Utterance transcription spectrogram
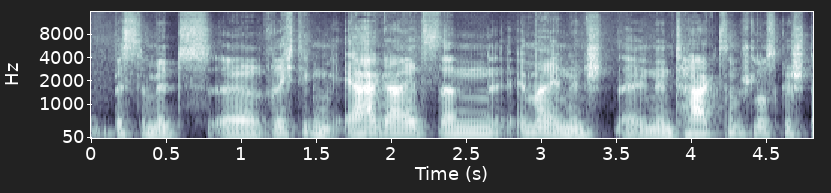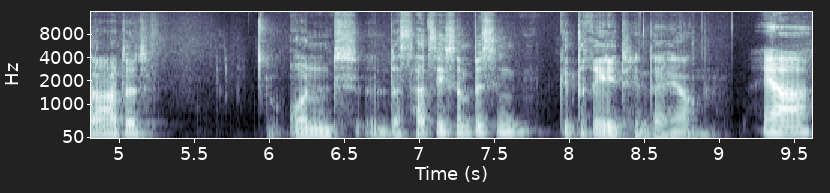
bist du mit äh, richtigem Ehrgeiz dann immer in den, in den Tag zum Schluss gestartet. Und das hat sich so ein bisschen gedreht hinterher. Ja,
